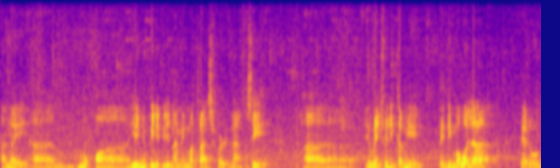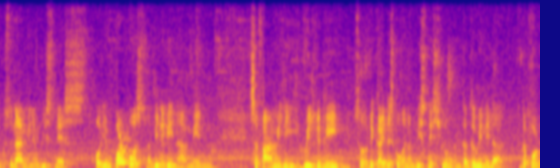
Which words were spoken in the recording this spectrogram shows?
ano eh, um, ah, yun yung pinipilit namin ma-transfer na. Kasi ah, eventually kami, pwedeng mawala, pero gusto namin yung business o yung purpose na binigay namin sa family will remain. So regardless kung anong business yung gagawin nila, the, pur-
